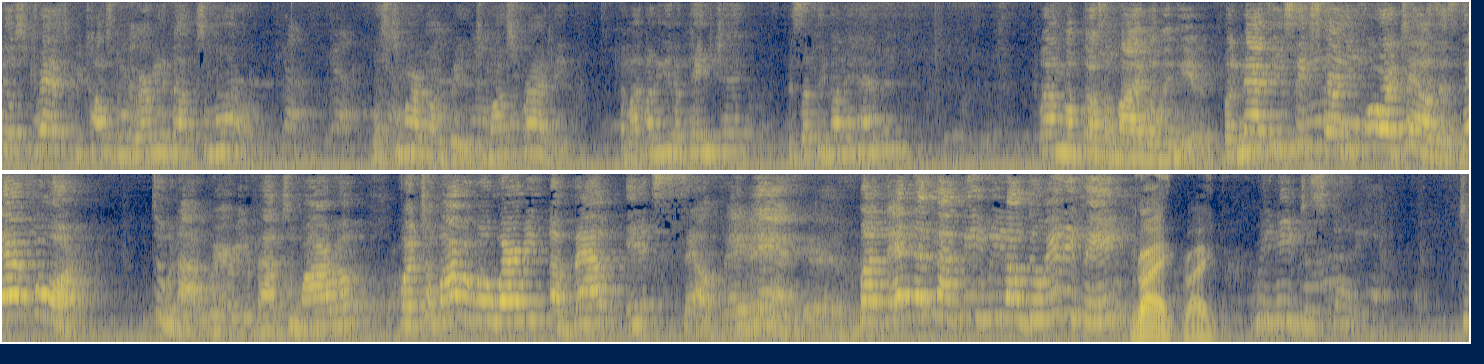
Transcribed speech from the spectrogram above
feel stressed because we worry about tomorrow. What's tomorrow going to be? Tomorrow's Friday. Am I going to get a paycheck? Is something going to happen? Well, I'm going to throw some Bible in here. But Matthew 6.34 tells us, Therefore, do not worry about tomorrow, for tomorrow will worry about itself. Amen. But that does not mean we don't do anything. Right, right. We need to study to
